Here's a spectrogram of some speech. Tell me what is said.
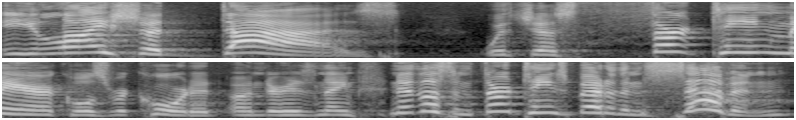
Elisha dies with just 13 miracles recorded under his name. Now listen, 13 is better than 7.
